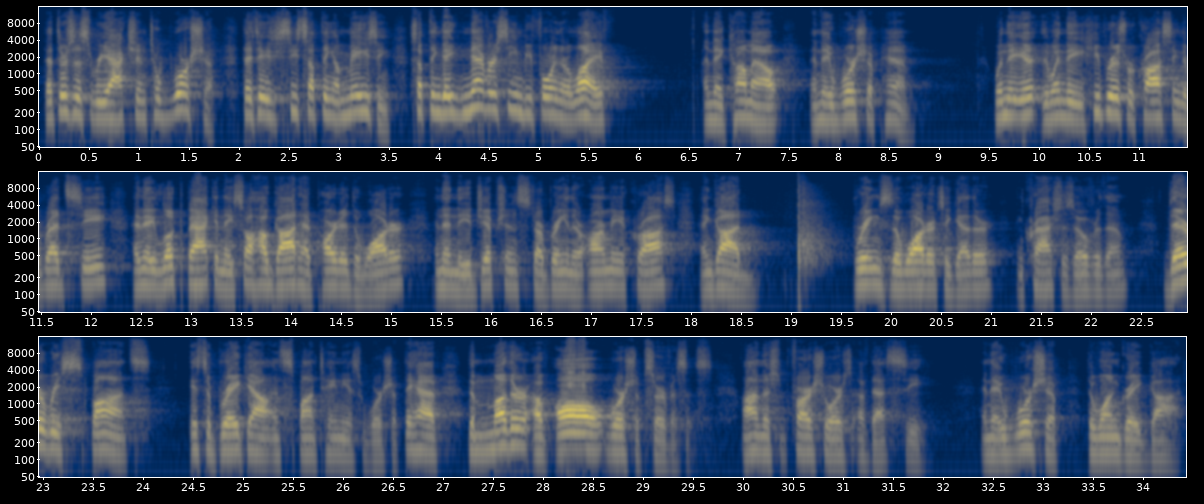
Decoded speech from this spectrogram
That there's this reaction to worship, that they see something amazing, something they've never seen before in their life, and they come out and they worship Him. When the, when the Hebrews were crossing the Red Sea and they looked back and they saw how God had parted the water, and then the Egyptians start bringing their army across, and God brings the water together and crashes over them. Their response is to break out in spontaneous worship. They have the mother of all worship services on the far shores of that sea, and they worship the one great God.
